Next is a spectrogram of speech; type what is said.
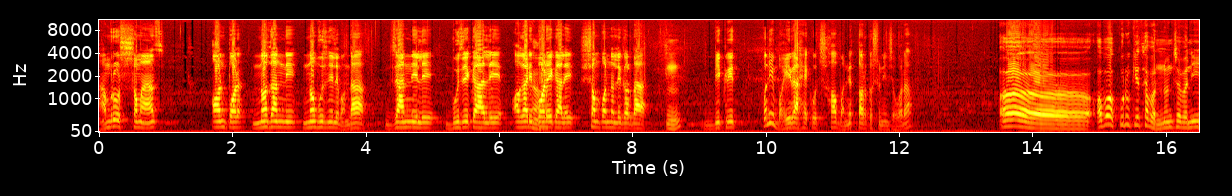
हाम्रो समाज अनपढ नजान्ने नबुझ्नेले भन्दा जान्नेले बुझेकाले अगाडि। बढेकाले सम्पन्नले गर्दा विकृत पनि भइराखेको छ भन्ने तर्क सुनिन्छ हो र? अब कुरो के छ भन्नुहुन्छ भने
